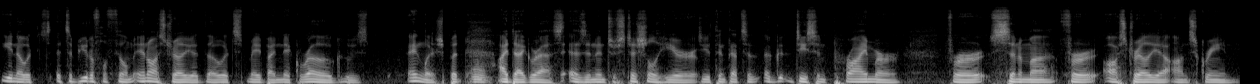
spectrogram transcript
you know, it's it's a beautiful film in Australia, though it's made by Nic Roeg, who's English. But mm. I digress. As an interstitial here, do you think that's a, a decent primer for cinema for Australia on screen?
